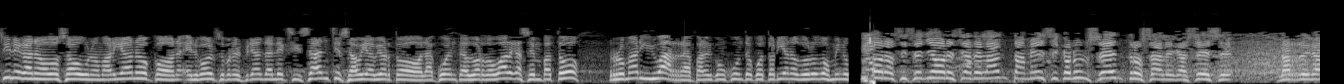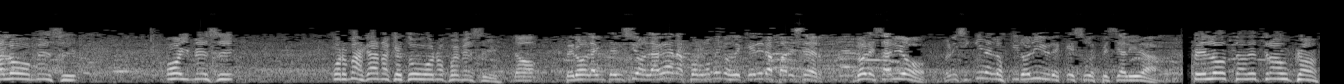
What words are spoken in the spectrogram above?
Chile ganó 2 a 1, Mariano, con el gol sobre el final de Alexis Sánchez. Había abierto la cuenta Eduardo Vargas, empató Romario Ibarra para el conjunto ecuatoriano, duró dos minutos. Ahora sí, señores, se adelanta Messi con un centro, sale Gacese, la regaló Messi. Hoy Messi, por más ganas que tuvo, no fue Messi. No, pero la intención, la gana por lo menos de querer aparecer, no le salió, no ni siquiera en los tiros libres, que es su especialidad. Pelota de Trauco,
